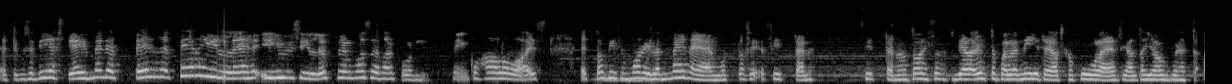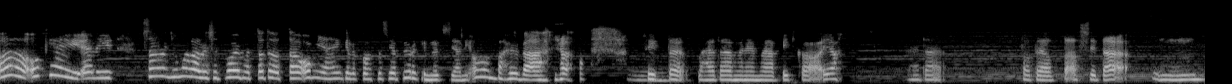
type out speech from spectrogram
että kun se viesti ei mene per, perille ihmisille sellaisena kuin, niin kuin haluaisi. Että toki se mm. monille menee, mutta si, sitten, sitten on toisaalta vielä yhtä paljon niitä, jotka kuulee sieltä jonkun, että aa okei, okay, eli saan jumalalliset voimat toteuttaa omia henkilökohtaisia pyrkimyksiä, niin onpa hyvä. Ja mm. sitten lähdetään menemään pikaa ja lähdetään toteuttaa sitä, mm,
